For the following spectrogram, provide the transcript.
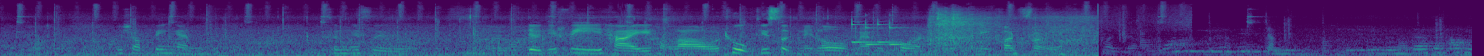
ๆไปช้อปปิ้งกัน ซึ่งไม่ซื้อเดี๋ยวที่ฟรีไทยของเราถูกที่สุดในโลกนะทุกคน อันนี้คอนเฟิร์มเหมือนจะจับฮอร์โ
